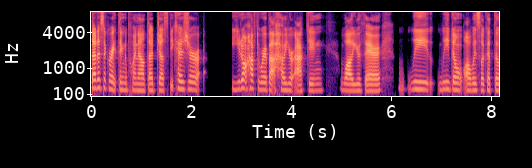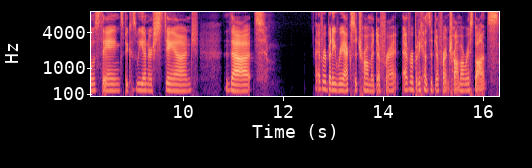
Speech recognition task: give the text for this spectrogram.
that is a great thing to point out that just because you're you don't have to worry about how you're acting while you're there. We we don't always look at those things because we understand that everybody reacts to trauma different. Everybody has a different trauma response.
